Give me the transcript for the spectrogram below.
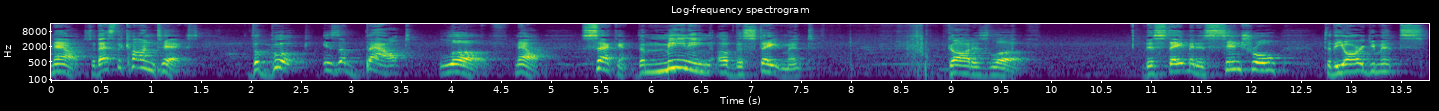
Now, so that's the context. The book is about love. Now, second, the meaning of the statement God is love. This statement is central to the arguments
